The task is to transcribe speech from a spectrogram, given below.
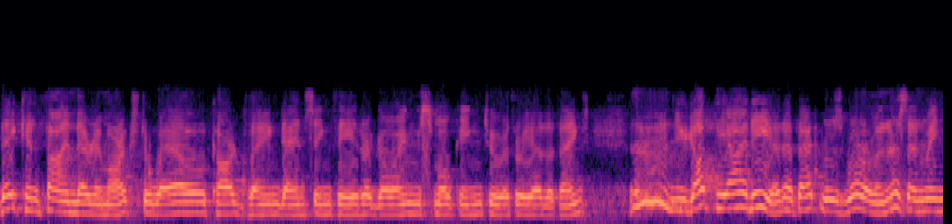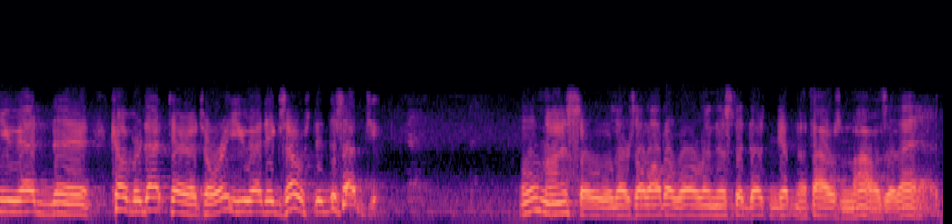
they confine their remarks to, well, card playing, dancing, theater going, smoking, two or three other things. you got the idea that that was worldliness, and when you had uh, covered that territory, you had exhausted the subject. Oh, my soul, there's a lot of worldliness that doesn't get in a thousand miles of that.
